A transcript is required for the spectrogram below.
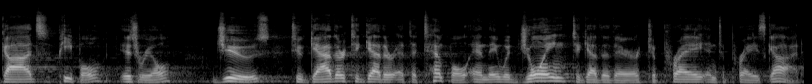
God's people, Israel, Jews, to gather together at the temple, and they would join together there to pray and to praise God.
